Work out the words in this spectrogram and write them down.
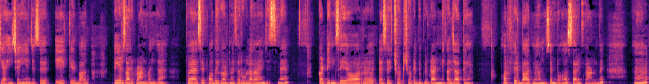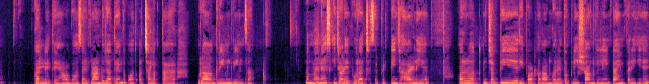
क्या ही चाहिए? जिससे एक के बाद ढेर सारे प्लांट बन जाएँ। तो ऐसे पौधे घर में ज़रूर लगाएँ, जिसमें कटिंग से और ऐसे छोटे छोटे बेबी प्लांट निकल जाते हैं और फिर बाद में हम उसे बहुत सारे प्लांट में कर लेते हैं। और बहुत सारे प्लांट हो जाते हैं तो बहुत अच्छा लगता है, पूरा ग्रीन ग्रीन सा। तो मैंने इसकी जड़ें पूरा अच्छे से पिट्टी, झाड़ ली है और जब भी ये रिपोर्ट का काम करे तो प्लीज़ शाम के लिए टाइम पर ही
